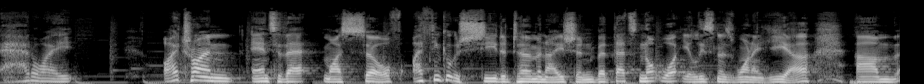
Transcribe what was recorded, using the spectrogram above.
how do I I try and answer that myself. I think it was sheer determination, but that's not what your listeners want to hear. Um,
